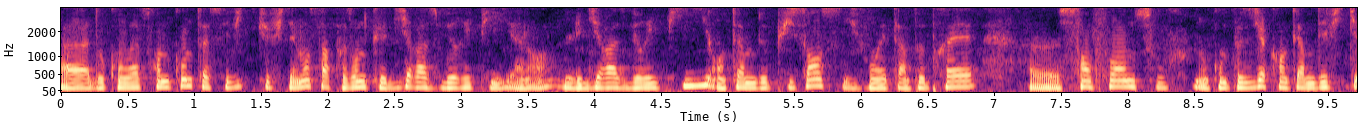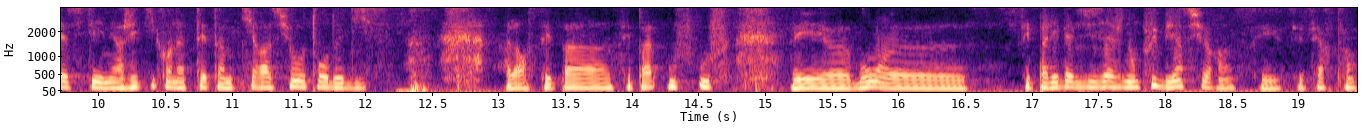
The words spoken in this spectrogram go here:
Euh, donc on va se rendre compte assez vite que finalement ça représente que 10 Raspberry Pi. Alors les 10 Raspberry Pi en termes de puissance, ils vont être à peu près 100 euh, fois en dessous. Donc on peut se dire qu'en termes d'efficacité énergétique, on a peut-être un petit ratio autour de 10. Alors c'est pas c'est pas ouf ouf, mais euh, bon c'est pas les mêmes usages non plus bien sûr, hein, c'est certain.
